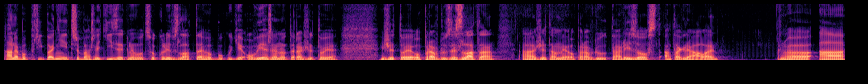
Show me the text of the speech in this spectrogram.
anebo případně i třeba řetízek nebo cokoliv zlatého, pokud je ověřeno teda, že to je, že to je opravdu ze zlata a že tam je opravdu ta rizost a tak dále. Eh, a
